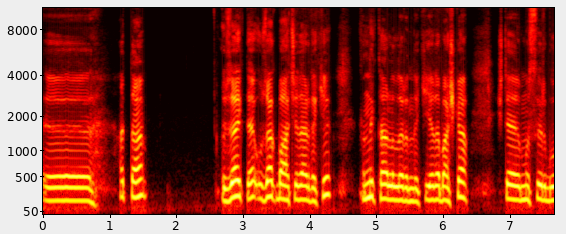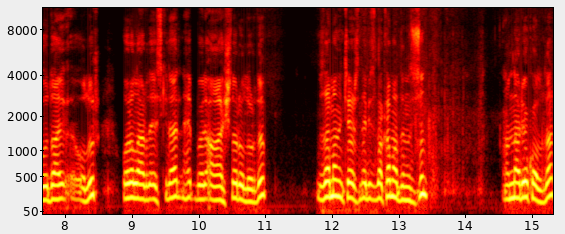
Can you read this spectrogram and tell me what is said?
Ee, hatta özellikle uzak bahçelerdeki fındık tarlalarındaki ya da başka işte mısır, buğday olur. Oralarda eskiden hep böyle ağaçlar olurdu. Zaman içerisinde biz bakamadığımız için onlar yok oldular.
